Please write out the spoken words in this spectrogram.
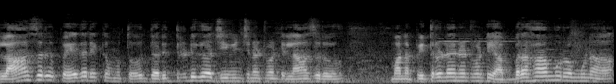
లాజరు పేదరికముతో దరిద్రుడిగా జీవించినటువంటి లాజరు మన పితృడైనటువంటి అబ్రహాము రొమ్మున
